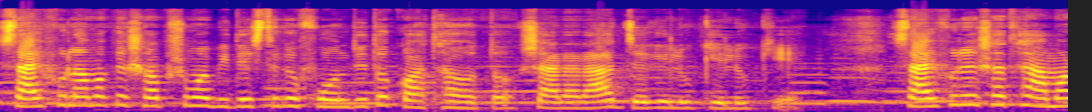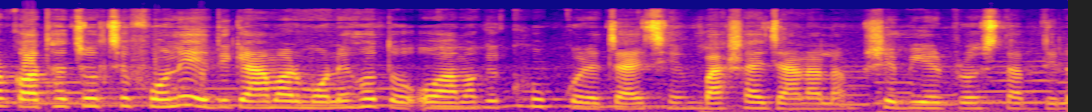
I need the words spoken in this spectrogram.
সাইফুল আমাকে সবসময় বিদেশ থেকে ফোন দিত, কথা হতো, সারা রাত জেগে লুকিয়ে লুকিয়ে। সাইফুলের সাথে আমার কথা চলছে ফোনে, এদিকে আমার মনে হতো ও আমাকে খুব করে চাইছে। বাসায় জানালাম, সে বিয়ের প্রস্তাব দিল।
